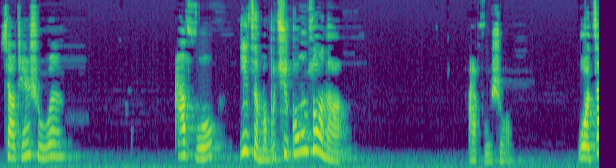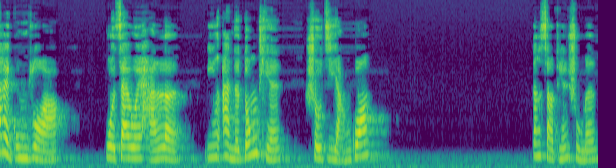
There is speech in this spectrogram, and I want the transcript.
小田鼠问：“阿福。”你怎么不去工作呢？阿福说：“我在工作啊，我在为寒冷阴暗的冬天收集阳光。”当小田鼠们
